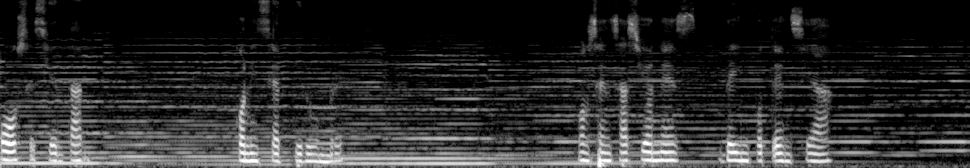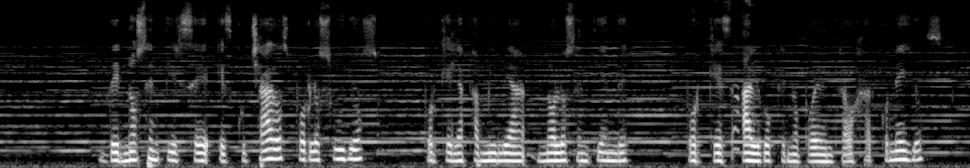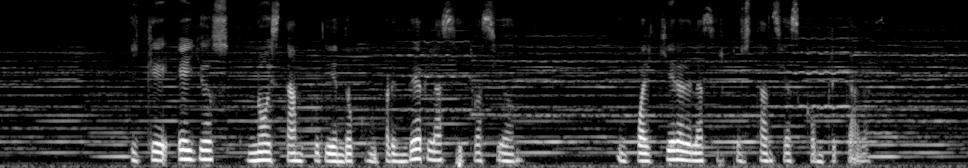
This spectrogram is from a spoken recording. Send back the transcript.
o se sientan con incertidumbre, con sensaciones de impotencia, de no sentirse escuchados por los suyos, porque la familia no los entiende, porque es algo que no pueden trabajar con ellos y que ellos no están pudiendo comprender la situación en cualquiera de las circunstancias complicadas.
